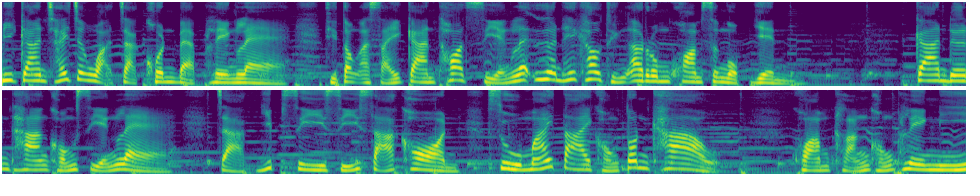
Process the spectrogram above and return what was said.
มีการใช้จังหวะจากคนแบบเพลงแหล่ที่ต้องอาศัยการทอดเสียงและเอื้อนให้เข้าถึงอารมณ์ความสงบเย็น การเดินทางของเสียงแหล่ จากยิปซีสีสาคร สู่ไม้ตายของต้นข้าว ความขลังของเพลงนี้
